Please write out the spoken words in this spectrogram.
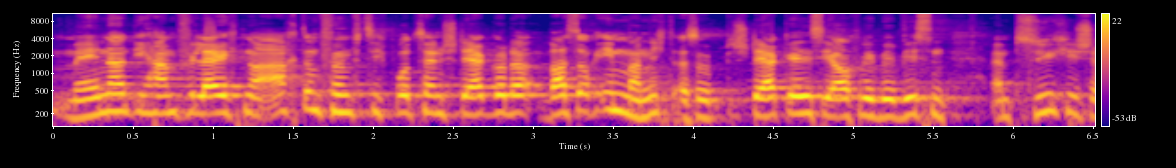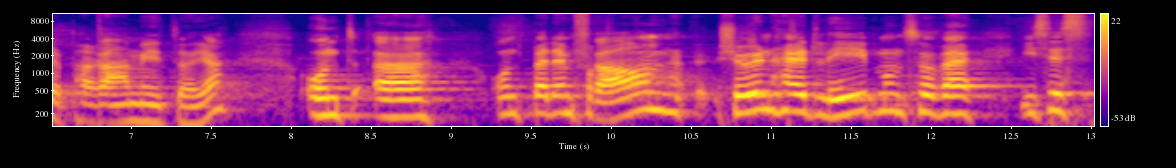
Männer, die haben vielleicht nur 58% Stärke oder was auch immer. Nicht? Also Stärke ist ja auch, wie wir wissen, ein psychischer Parameter. Ja? Und, äh, und bei den Frauen, Schönheit, Leben und so weiter, ist es,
